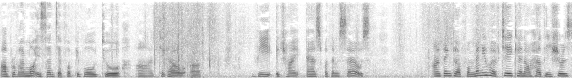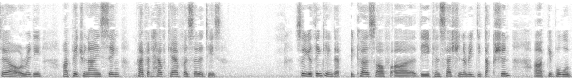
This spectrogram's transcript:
uh, provide more incentive for people to uh, take out uh, VHIS for themselves? I think uh, for many who have taken out health insurance, they are already uh, patronizing private healthcare facilities. So you're thinking that because of uh, the concessionary deduction, uh, people will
